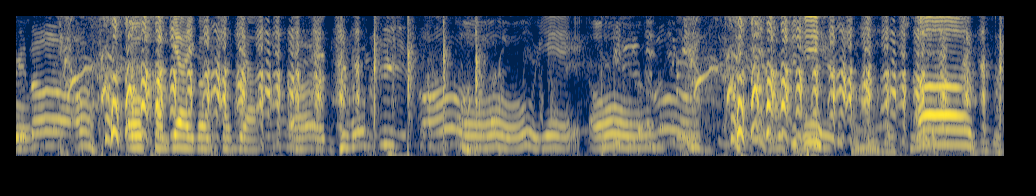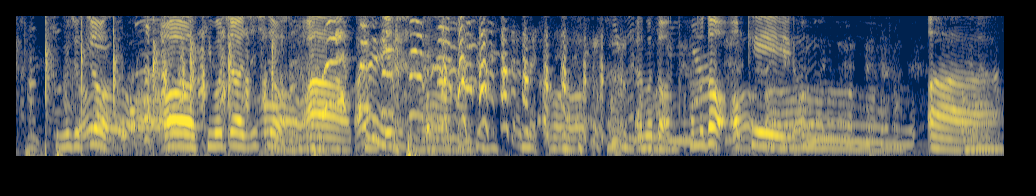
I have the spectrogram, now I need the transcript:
여기다. 어, 각이야, 이건 각이야. 아, 김없지. 어. 오, 오, 예, 오. 찌찌. 아, 기분 좋죠? 어, 기분 좋아지시죠? 아, 기분 깨지시죠? 한번 더, 한 번 더, 오케이. 어, 아,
